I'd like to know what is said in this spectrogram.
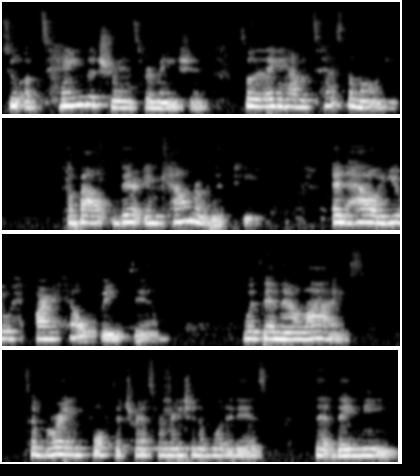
to obtain the transformation so that they can have a testimony about their encounter with you and how you are helping them within their lives to bring forth the transformation of what it is that they need.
